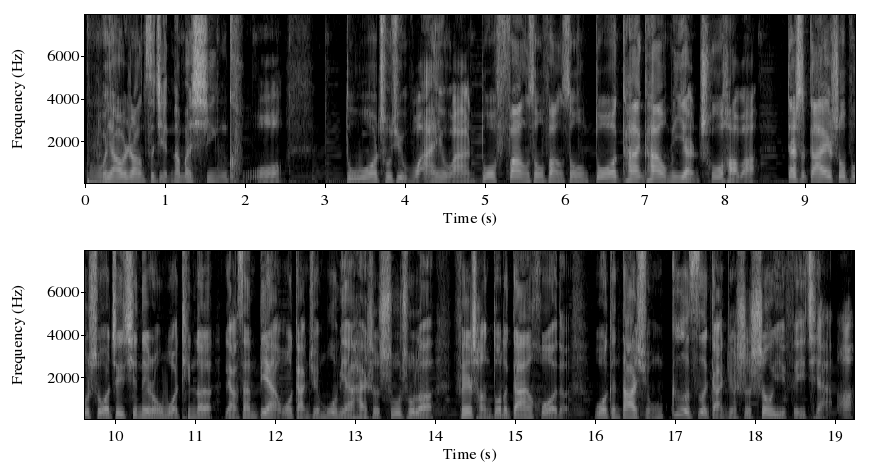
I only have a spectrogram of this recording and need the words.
不要让自己那么辛苦，多出去玩一玩，多放松放松，多看看我们演出，好吧？但是该说不说，这期内容我听了两三遍，我感觉木棉还是输出了非常多的干货的。我跟大熊各自感觉是受益匪浅啊。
